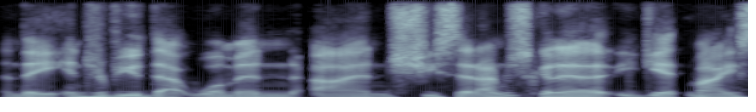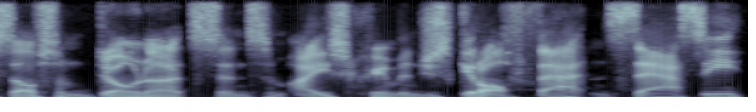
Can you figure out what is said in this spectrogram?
and they interviewed that woman, and she said, "I'm just gonna get myself some donuts and some ice cream and just get all fat and sassy."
